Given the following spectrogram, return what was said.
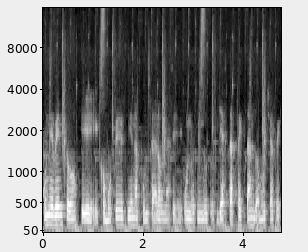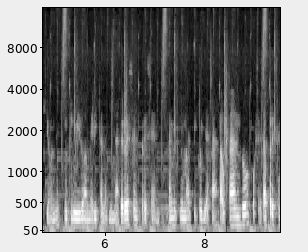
un evento que como ustedes bien apuntaron hace unos minutos, ya está afectando a muchas regiones, incluido América Latina, pero es el presente. El cambio climático ya está causando o se está presentando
